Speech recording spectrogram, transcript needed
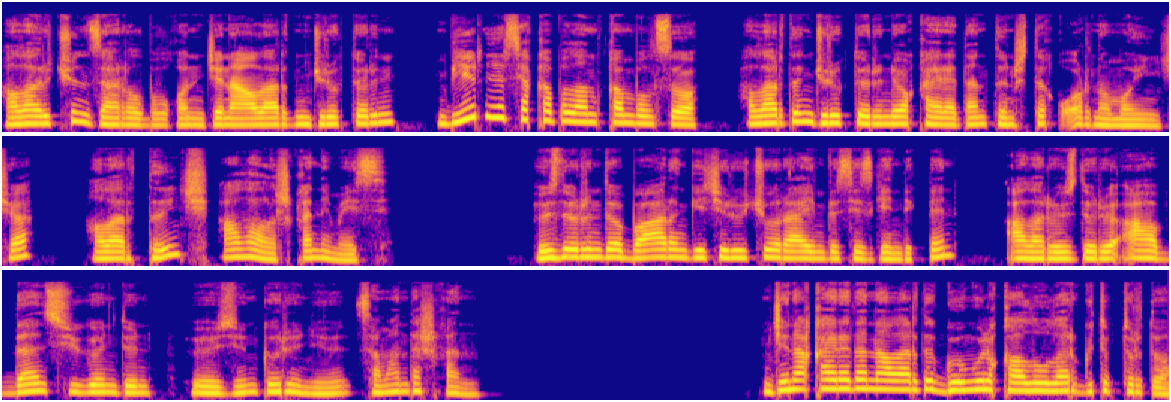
алар үчүн зарыл болгон жана алардын жүрөктөрүн бир нерсе капаланткан болсо алардын жүрөктөрүнө кайрадан тынчтык орномоюнча алар тынч ала алышкан эмес. Өздөрүндө баарын кечирүүчү ырайымды сезгендиктен алар өздөрү абдан сүйгөндүн өзүн көрүүнү самандашкан. Жана кайрадан аларды көңүл калуулар күтүп турду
